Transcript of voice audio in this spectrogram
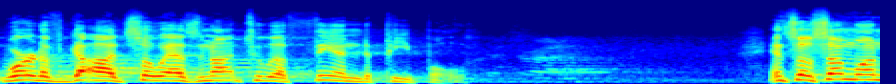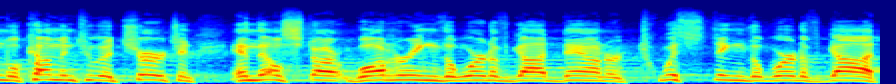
Word of God so as not to offend people. And so someone will come into a church and, and they'll start watering the Word of God down or twisting the Word of God.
